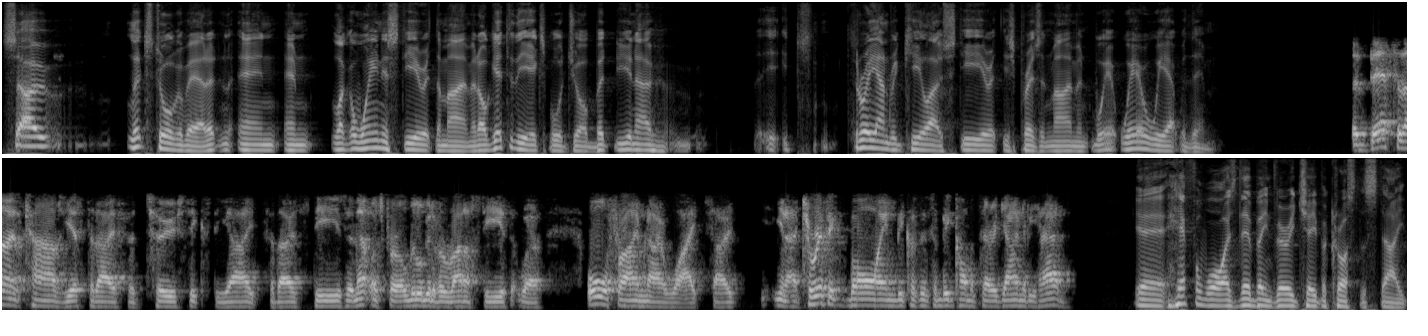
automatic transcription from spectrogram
So let's talk about it. And and like a weaner steer at the moment, I'll get to the export job, but you know it's 300 kilo steer at this present moment. Where where are we at with them? The best of those calves yesterday for 268 for those steers, and that was for a little bit of a run of steers that were all frame, no weight. So, you know, terrific buying because there's a big commentary gain to be had. Yeah, heifer wise, they've been very cheap across the state.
